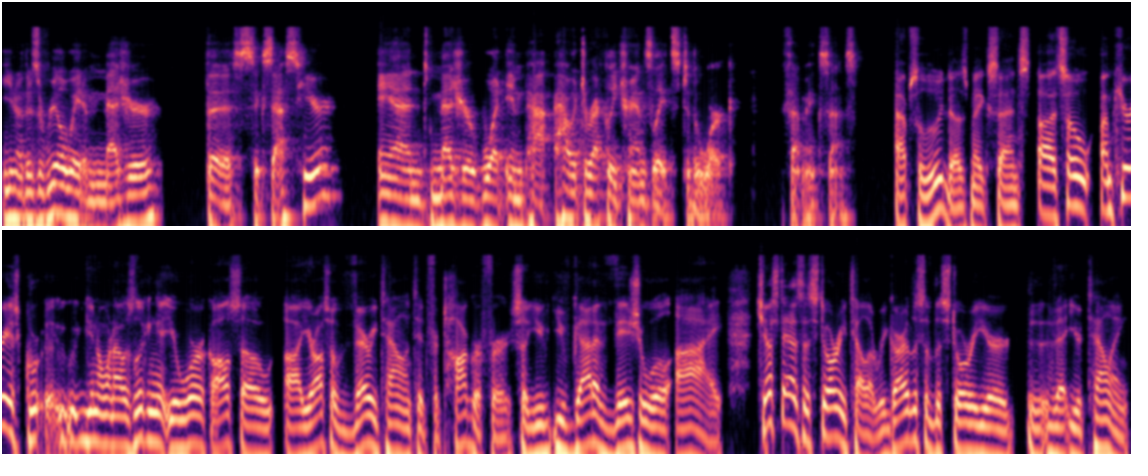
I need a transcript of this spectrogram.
you know, there's a real way to measure the success here and measure what impact, how it directly translates to the work, if that makes sense. Absolutely does make sense. Uh, so I'm curious, you know, when I was looking at your work, also, uh, you're also a very talented photographer. So you you've got a visual eye, just as a storyteller, regardless of the story you're that you're telling.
